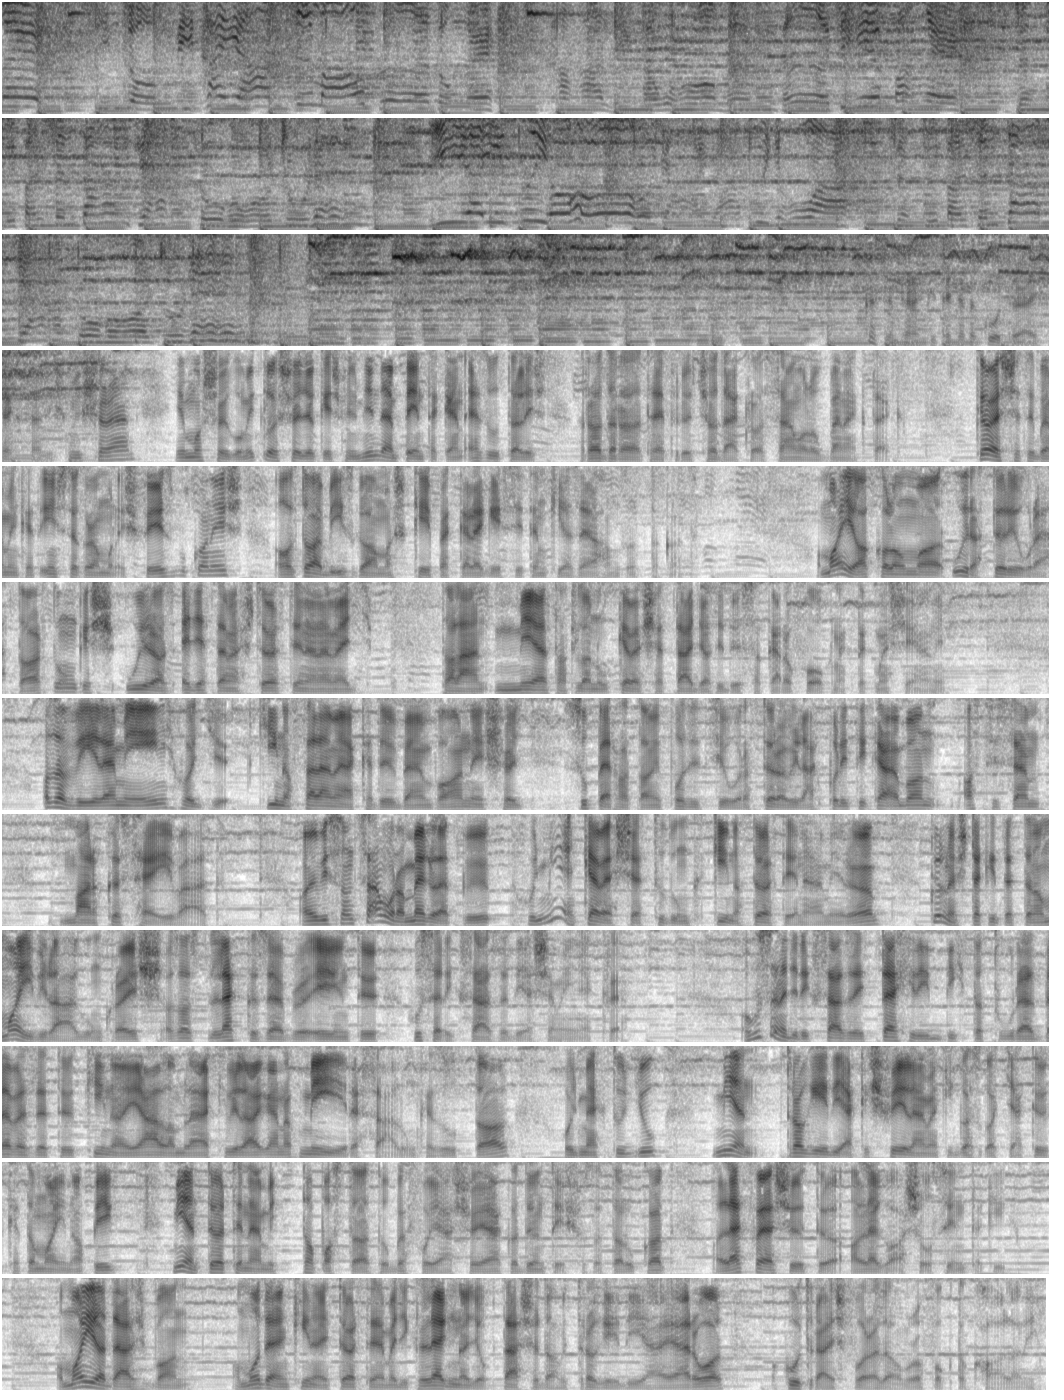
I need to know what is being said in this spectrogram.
哎，心中的太阳是毛泽东哎，他领导我们的解放哎，人民翻身当家做主人，咿呀咿子哟呀呀子哟啊，人民翻身当家做主人。Kulturális Extázis műsorán. Én Mosolygó Miklós vagyok, és mint minden pénteken ezúttal is radar alatt repülő csodákról számolok be nektek. Kövessetek be minket Instagramon és Facebookon is, ahol további izgalmas képekkel egészítem ki az elhangzottakat. A mai alkalommal újra törőórát tartunk, és újra az egyetemes történelem egy talán méltatlanul keveset tárgyalt időszakáról fogok nektek mesélni. Az a vélemény, hogy Kína felemelkedőben van, és hogy szuperhatalmi pozícióra tör a világpolitikában, azt hiszem már a közhelyé vált. Ami viszont számomra meglepő, hogy milyen keveset tudunk Kína történelméről, különös tekintettel a mai világunkra és az azt legközelebbről érintő 20. századi eseményekre. A 21. századi technik diktatúrát bevezető kínai állam lelkivilágának mélyére szállunk ezúttal, hogy megtudjuk, milyen tragédiák és félelmek igazgatják őket a mai napig, milyen történelmi tapasztalatok befolyásolják a döntéshozatalukat a legfelsőtől a legalsó szintekig. A mai adásban a modern kínai történelem egyik legnagyobb társadalmi tragédiájáról, a kulturális forradalomról fogtok hallani.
